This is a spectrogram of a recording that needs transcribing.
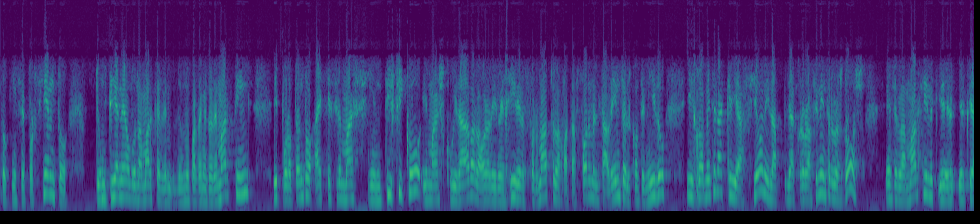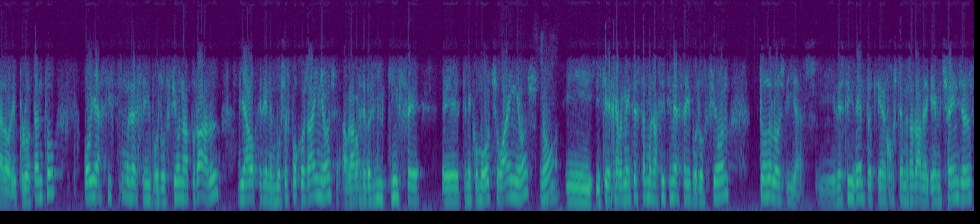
15% de un PNL de una marca de, un departamento de marketing y por lo tanto hay que ser más científico y más cuidado a la hora de elegir el formato, la plataforma, el talento, el contenido y realmente la creación y la, colaboración entre los dos, entre la marca y el, creador. Y por lo tanto, hoy asistimos a esa evolución natural de algo que tiene muchos pocos años, hablabas de 2015 eh, tiene como ocho años, ¿no? y, que realmente estamos asistiendo a esa evolución todos los días. Y en este evento que justo hemos hablado de Game Changers,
